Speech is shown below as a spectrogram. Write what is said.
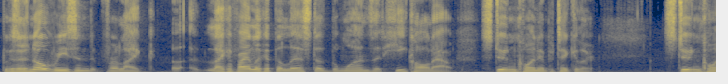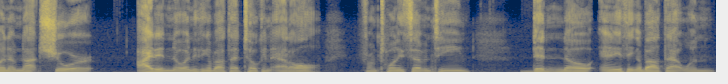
Because there's no reason for like like if I look at the list of the ones that he called out, Student Coin in particular. Student Coin, I'm not sure. I didn't know anything about that token at all from 2017. Didn't know anything about that one.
